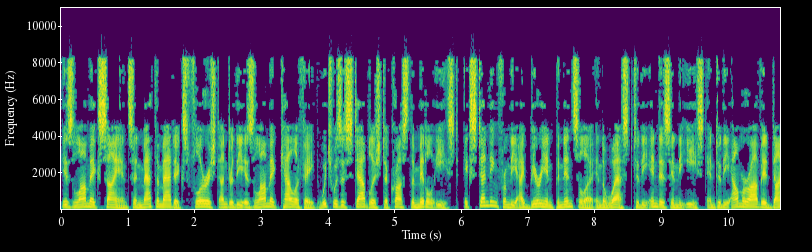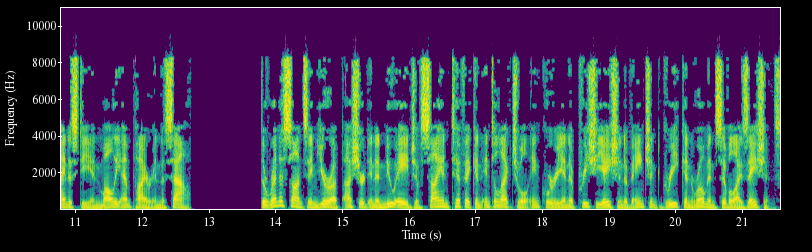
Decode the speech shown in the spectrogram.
Islamic science and mathematics flourished under the Islamic Caliphate, which was established across the Middle East, extending from the Iberian Peninsula in the west to the Indus in the east and to the Almoravid dynasty and Mali Empire in the south. The Renaissance in Europe ushered in a new age of scientific and intellectual inquiry and appreciation of ancient Greek and Roman civilizations.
